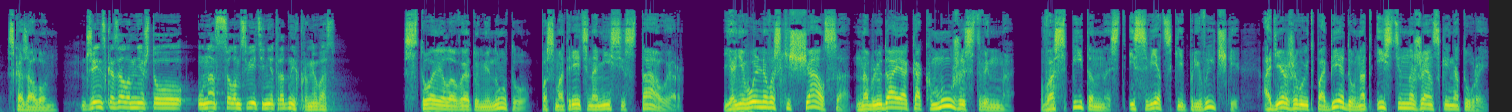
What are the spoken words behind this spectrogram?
— сказал он. «Джейн сказала мне, что у нас в целом свете нет родных, кроме вас». Стоило в эту минуту посмотреть на миссис Тауэр. Я невольно восхищался, наблюдая, как мужественно воспитанность и светские привычки одерживают победу над истинно женской натурой.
